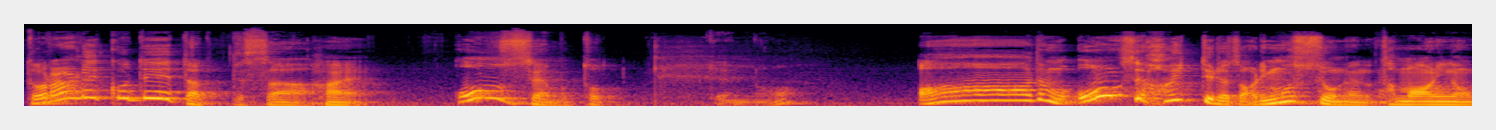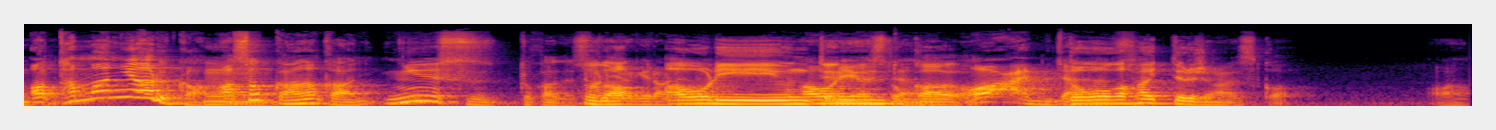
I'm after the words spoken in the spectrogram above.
ドラレコデータってさ、はい。音声も撮ってんの？あーでも音声入ってるやつありますよねたまになんか。あたまにあるか、うん。あそっかなんかニュースとかでそうだ煽り運転のやつとか動画入ってるじゃないですか。だかあ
